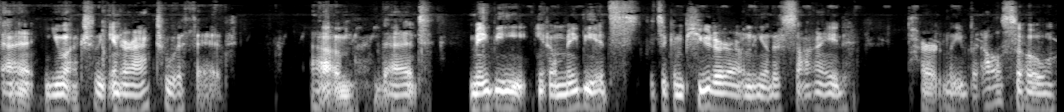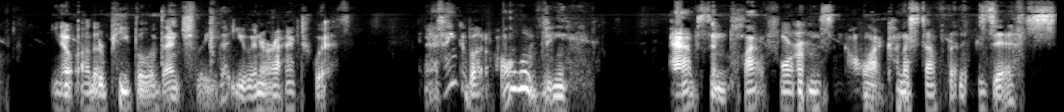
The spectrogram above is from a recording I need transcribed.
that you actually interact with it, um, that maybe you know maybe it's it's a computer on the other side partly but also you know other people eventually that you interact with. And i think about all of the apps and platforms and all that kind of stuff that exists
